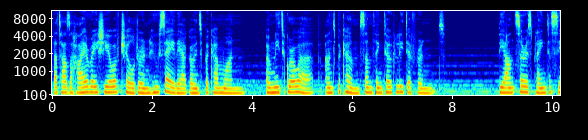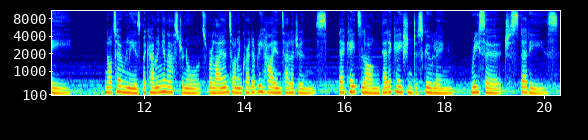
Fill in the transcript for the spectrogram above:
that has a higher ratio of children who say they are going to become one, only to grow up and become something totally different. The answer is plain to see. Not only is becoming an astronaut reliant on incredibly high intelligence, decades long dedication to schooling, research, studies,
